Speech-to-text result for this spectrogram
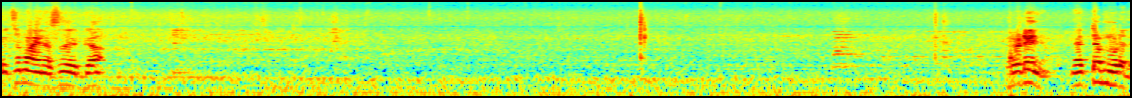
വെച്ച് മൈനസ് വെക്കുക റെഡി നെറ്റ മൂടൽ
